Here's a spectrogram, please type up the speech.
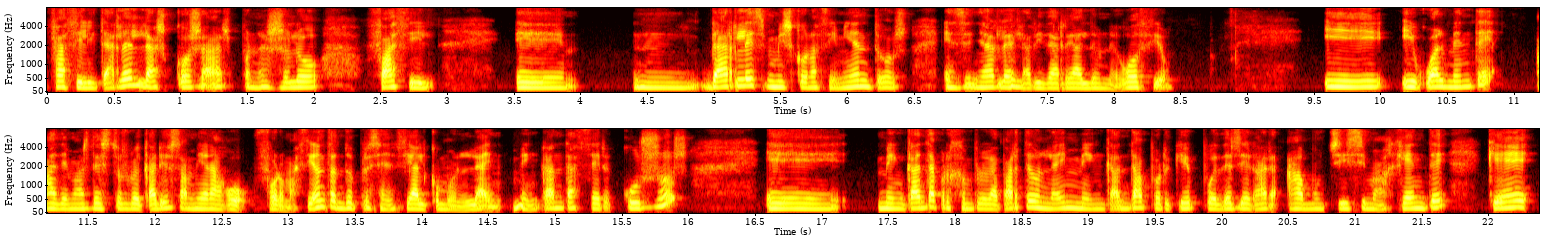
facilitarles las cosas, ponérselo fácil, eh, mm, darles mis conocimientos, enseñarles la vida real de un negocio. Y igualmente, además de estos becarios, también hago formación, tanto presencial como online. Me encanta hacer cursos. Eh, me encanta, por ejemplo, la parte online, me encanta porque puedes llegar a muchísima gente que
